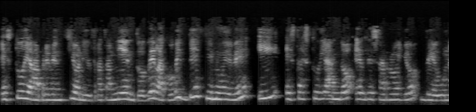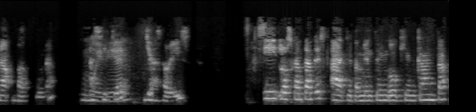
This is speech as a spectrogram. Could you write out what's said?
estudia la prevención y el tratamiento de la COVID-19 y está estudiando el desarrollo de una vacuna. Muy Así bien. que ya sabéis. Y los cantantes, ah, que también tengo quien canta,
